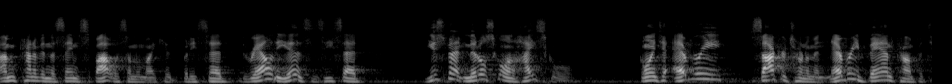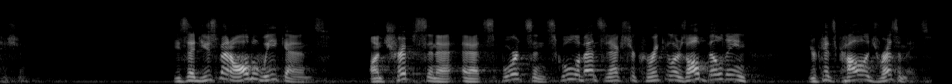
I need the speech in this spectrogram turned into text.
am kind of in the same spot with some of my kids. But he said, the reality is, is he said, you spent middle school and high school going to every soccer tournament and every band competition. He said, you spent all the weekends on trips and at, and at sports and school events and extracurriculars, all building your kids' college resumes.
